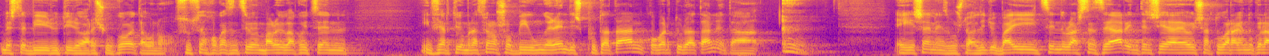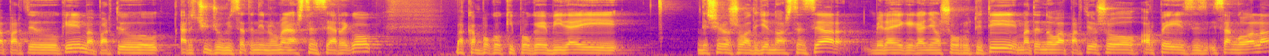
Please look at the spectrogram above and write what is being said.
beste bi irutiro arriskuko, eta bueno, zuzen jokatzen ziren baloi bakoitzen incertidumbre oso bi ungeren disputatan, koberturatan, eta egizan ez guztu alditu. Bai, itzen dula hasten zehar, intensia hori sartu gara gendukela partidu dukin, ba, partidu arritxutxuk izaten di normal hasten zeharrekok, ba, kanpoko ekipoke bidei deseroso bat jendo hasten zehar, beraik gaina oso urrutiti, ematen doa partidu oso aurpegi izango dela,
